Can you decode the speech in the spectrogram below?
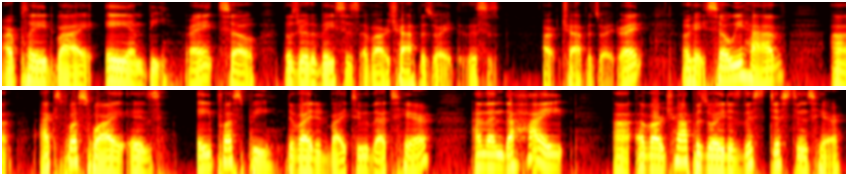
are played by a and b, right? So those are the bases of our trapezoid. This is our trapezoid, right? Okay, so we have uh, x plus y is a plus b divided by 2. That's here. And then the height uh, of our trapezoid is this distance here.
